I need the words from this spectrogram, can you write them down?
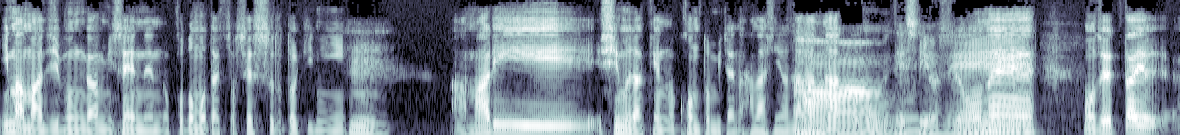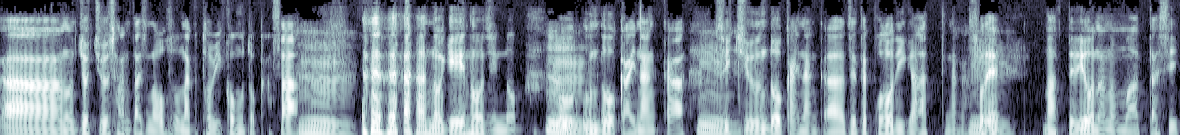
今まあ自分が未成年の子供たちと接するときに、うんあまり志村けんのコントみたいな話にはならんなと思うんですよあーですよね。ねもう絶対、あの、女中さんたちのお風呂なんか飛び込むとかさう、ん。あの芸能人のこううん。運動会なんか、うん。水中運動会なんか、絶対ポロリがあって、なんかそれ、うん。待ってるようなのもあったし、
